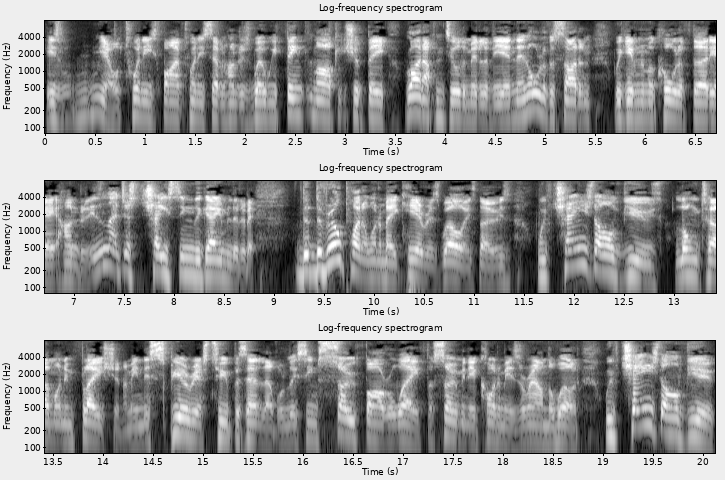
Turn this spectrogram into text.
is, you know, 25, 2700 is where we think the market should be right up until the middle of the year. And then all of a sudden we're giving them a call of 3800. Isn't that just chasing the game a little bit? The, the real point I want to make here as well is though is we've changed our views long term on inflation. I mean this spurious two percent level they seems so far away for so many economies around the world. We've changed our view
